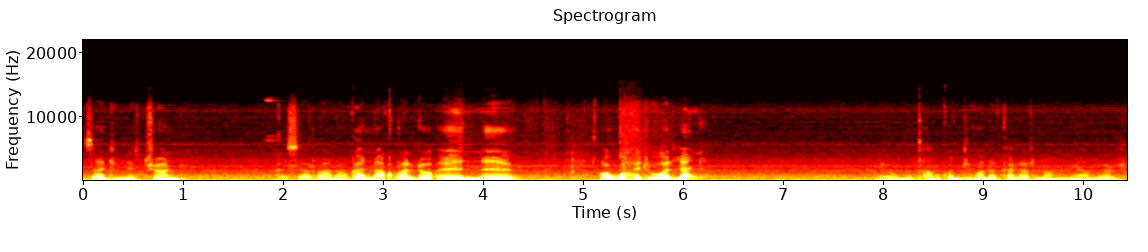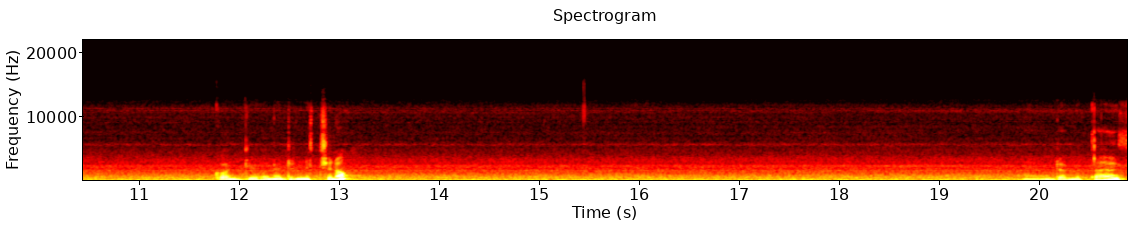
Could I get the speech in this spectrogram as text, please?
ከዛ ድንቹን ከሰራ ነው ጋር እናቁላለን አዋህደዋለን። ይኸው በጣም ቆንጆ የሆነ ከለር ነው የሚያምር ቆንጆ የሆነ ድንች ነው። እንደምታዩት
